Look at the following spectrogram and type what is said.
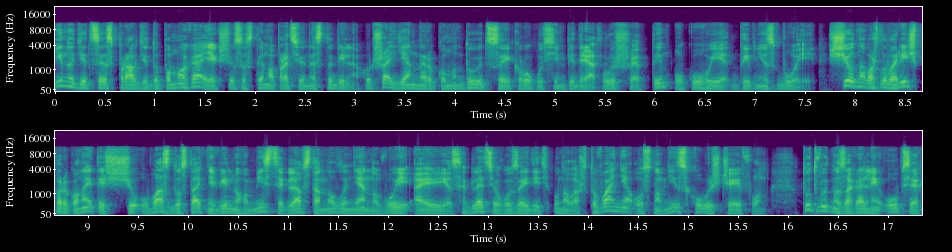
Іноді це справді допомагає, якщо система працює нестабільно. Хоча я не рекомендую цей крок усім підряд, лише тим, у кого є дивні збої. Ще одна важлива річ: переконайтеся, що у вас достатньо вільного місця для встановлення нової iOS. Для цього зайдіть у налаштування, основні сховища iPhone. Тут видно загальний обсяг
